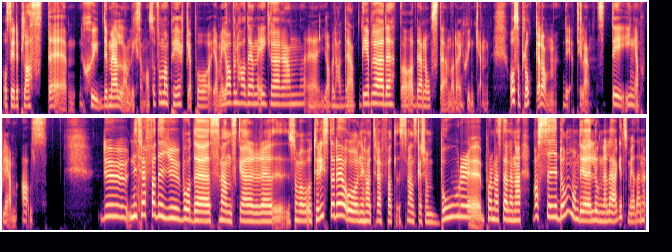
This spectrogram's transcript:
Och så är det plastskydd eh, emellan liksom. Och så får man peka på, ja men jag vill ha den äggröran, eh, jag vill ha den, det brödet och den osten och den skinkan. Och så plockar de det till en. Så det är inga problem alls. Du, ni träffade ju både svenskar eh, som var och turistade och ni har träffat svenskar som bor eh, på de här ställena. Vad säger de om det lugna läget som är där nu?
